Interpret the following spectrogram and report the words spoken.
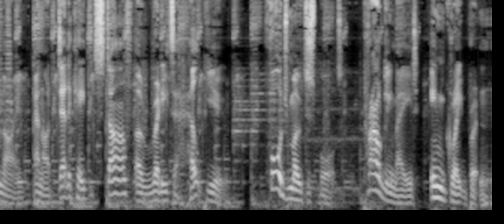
999 and our dedicated staff are ready to help you. Forge Motorsport, proudly made in Great Britain.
